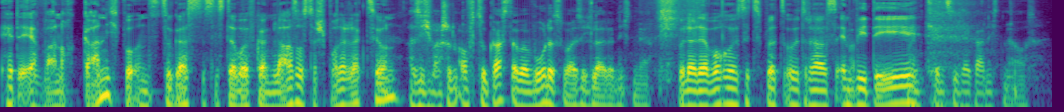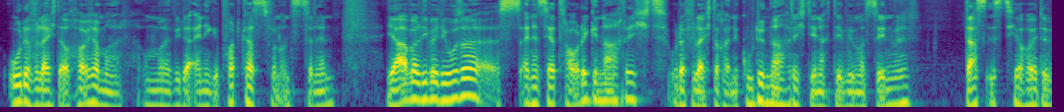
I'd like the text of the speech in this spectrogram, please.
hätte, er war noch gar nicht bei uns zu Gast. Das ist der Wolfgang Lars aus der Sportredaktion. Also ich war schon oft zu Gast, aber wo, das weiß ich leider nicht mehr. Spieler der Woche, Sitzplatz Ultras, MWD. Man kennt sich ja gar nicht mehr aus. Oder vielleicht auch heute mal, um mal wieder einige Podcasts von uns zu nennen. Ja, aber lieber User, es ist eine sehr traurige Nachricht oder vielleicht auch eine gute Nachricht, je nachdem, wie man es sehen will. Das ist hier heute,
